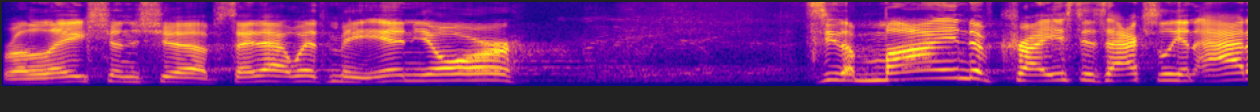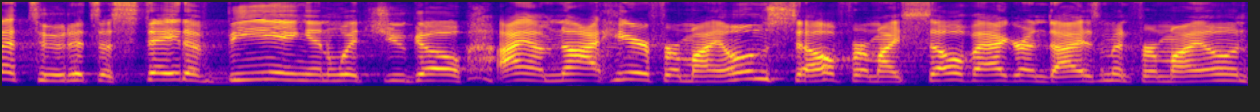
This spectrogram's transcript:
relationship. Say that with me. In your See, the mind of Christ is actually an attitude, it's a state of being in which you go, I am not here for my own self, for my self aggrandizement, for my own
